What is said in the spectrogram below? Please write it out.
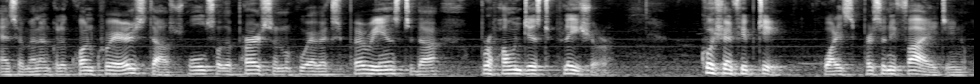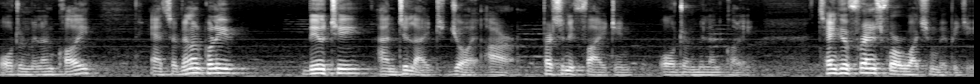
Answer Melancholy conquers the souls of the person who have experienced the profoundest pleasure. Question 50 What is personified in Ode on Melancholy? Answer Melancholy, beauty, and delight, joy are personified in Ode on Melancholy. Thank you friends for watching my video.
